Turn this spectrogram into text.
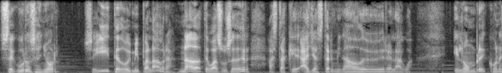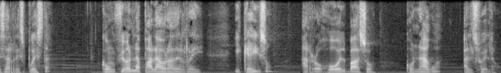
Seguro, señor. Sí, te doy mi palabra. Nada te va a suceder hasta que hayas terminado de beber el agua. El hombre, con esa respuesta, confió en la palabra del rey. ¿Y qué hizo? Arrojó el vaso con agua al suelo.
